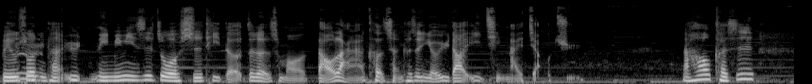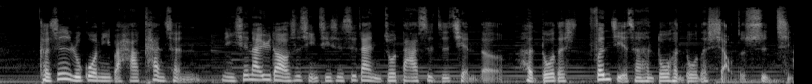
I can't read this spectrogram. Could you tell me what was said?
比如说，你可能遇你明明是做实体的这个什么导览啊课程，可是你又遇到疫情来搅局，然后可是可是如果你把它看成你现在遇到的事情，其实是在你做大事之前的很多的分解成很多很多的小的事情，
